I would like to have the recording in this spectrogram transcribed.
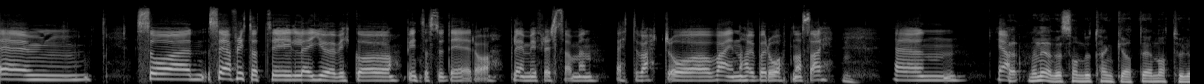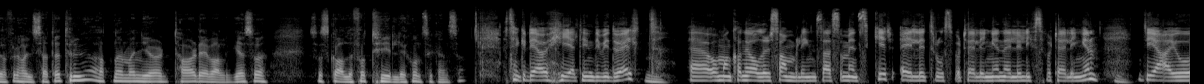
Um, så, så, jeg flytta til Gjøvik og begynte å studere og ble med i Frelsesarmeen etter hvert. Og veiene har jo bare åpna seg. Mm. Um, ja. Men er det sånn du tenker at det er naturlig å forholde seg til tro? At når man gjør, tar det valget, så, så, skal det få tydelige konsekvenser? Jeg tenker Det er jo helt individuelt. Mm. Uh, og man kan jo aldri sammenligne seg som mennesker. Eller trosfortellingen eller livsfortellingen. Mm. De, er jo,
